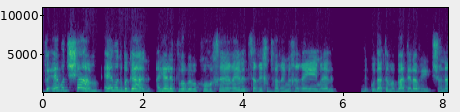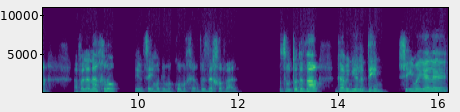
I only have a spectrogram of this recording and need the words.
והם עוד שם, הם עוד בגן, הילד כבר במקום אחר, הילד צריך דברים אחרים, הילד, נקודת המבט אליו היא שונה, אבל אנחנו נמצאים עוד במקום אחר, וזה חבל. זה אותו דבר גם עם ילדים, שאם הילד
